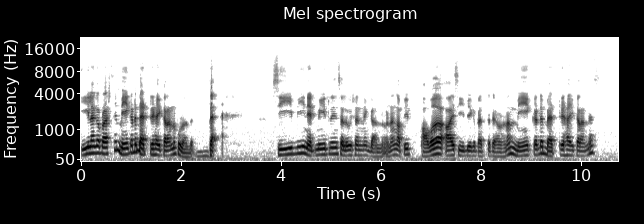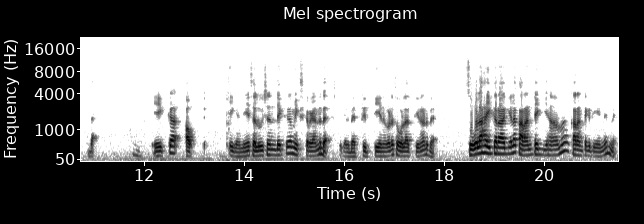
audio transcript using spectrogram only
ඊළඟ ප්‍රශ්නේ මේකට බැටරි හයි කරන්න පුළුවන්ද? බෑ. CB නෙට්මීටරින් සලූෂන් එක ගන්නවා නම් අපි පව ICB එක පැත්තට යනවා නම් මේකට බැටරි හයි කරන්න බෑ. ඒක අවුට් ඒ කියන්නේ සලූෂන් දෙක මික්ස් කරගන්න බෑ. ඒක බැටරිත් තියෙනකොට සෝලත් තියෙනකොට බෑ. සෝල හයි කරා කියලා කරන්ට් එක ගියාම කරන්ට් එක තියෙන්නේ නැහැ.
